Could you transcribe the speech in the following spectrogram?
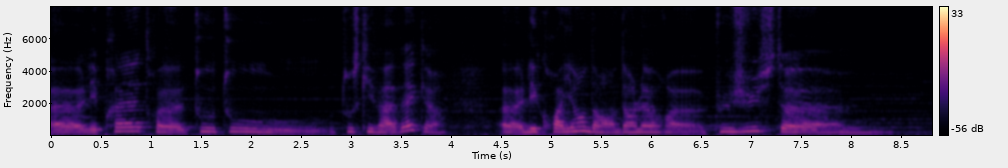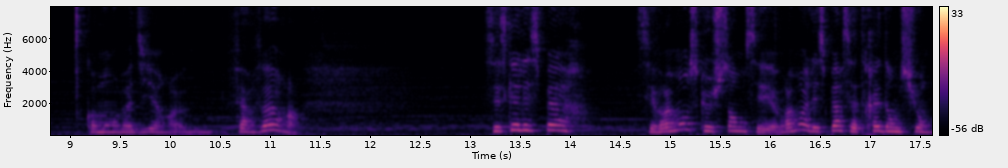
euh, les prêtres, euh, tout, tout, tout, ce qui va avec, les croyants dans, dans leur plus juste, comment on va dire, ferveur. C'est ce qu'elle espère C'est vraiment ce que je sens. C'est vraiment, elle espère cette rédemption.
